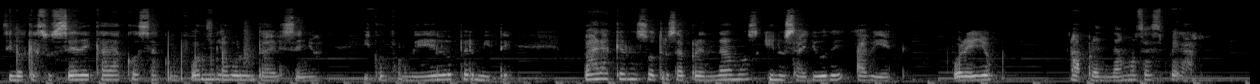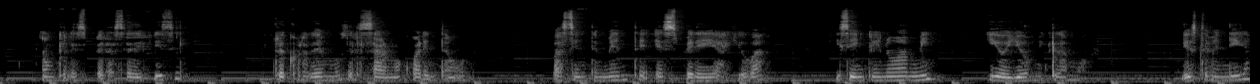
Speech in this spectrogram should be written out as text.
sino que sucede cada cosa conforme la voluntad del Señor y conforme Él lo permite, para que nosotros aprendamos y nos ayude a bien. Por ello, aprendamos a esperar. Aunque la espera sea difícil, recordemos el Salmo 41. Pacientemente esperé a Jehová y se inclinó a mí y oyó mi clamor. Dios te bendiga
